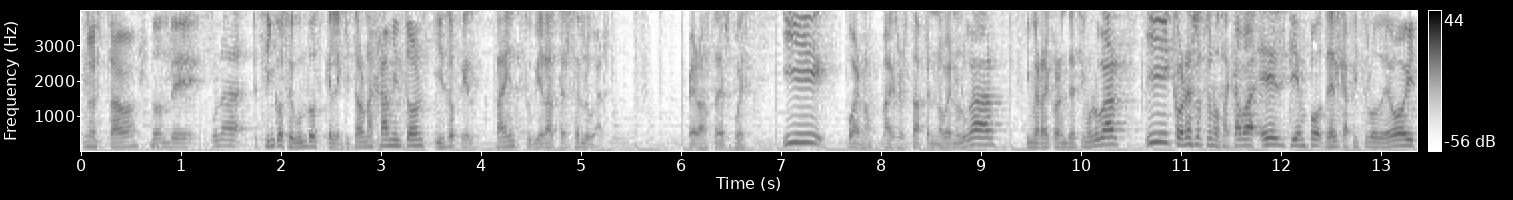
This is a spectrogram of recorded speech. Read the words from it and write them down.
No estaba. donde una 5 segundos que le quitaron a Hamilton hizo que Sainz subiera a tercer lugar. Pero hasta después. Y bueno, Max Verstappen en noveno lugar, Kimi Raikkonen en décimo lugar. Y con eso se nos acaba el tiempo del capítulo de hoy.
